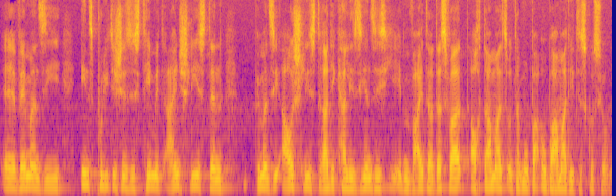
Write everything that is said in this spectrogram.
wenn man sie ins politische System mit einschließt, denn wenn man sie ausschließt, radikalisieren sie sich eben weiter. Das war auch damals unter Obama die Diskussion.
